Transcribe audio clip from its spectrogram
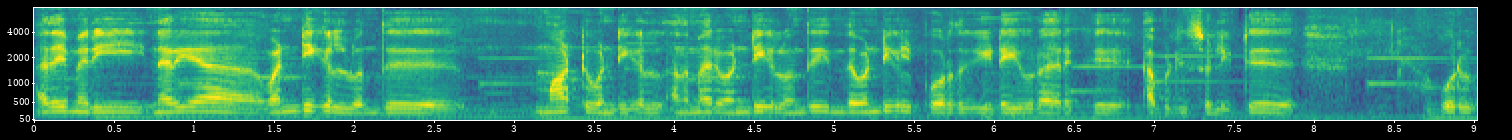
அதே மாதிரி நிறையா வண்டிகள் வந்து மாட்டு வண்டிகள் அந்த மாதிரி வண்டிகள் வந்து இந்த வண்டிகள் போகிறதுக்கு இடையூறாக இருக்குது அப்படின்னு சொல்லிட்டு ஒரு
